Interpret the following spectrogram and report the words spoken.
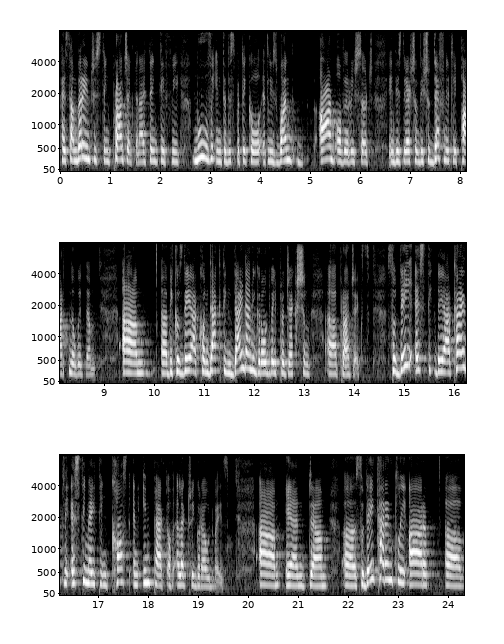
has some very interesting project, and I think if we move into this particular, at least one arm of the research in this direction, we should definitely partner with them um, uh, because they are conducting dynamic roadway projection uh, projects. So they, they are currently estimating cost and impact of electric roadways. Um, and um, uh, so they currently are uh,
